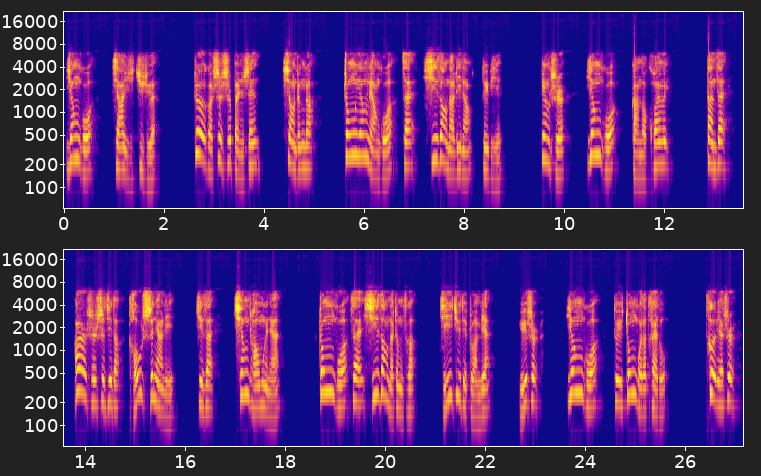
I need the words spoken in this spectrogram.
英国加以拒绝。这个事实本身象征着中英两国在西藏的力量对比，并使英国感到宽慰。但在二十世纪的头十年里，即在清朝末年，中国在西藏的政策急剧的转变。于是，英国对中国的态度，特别是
